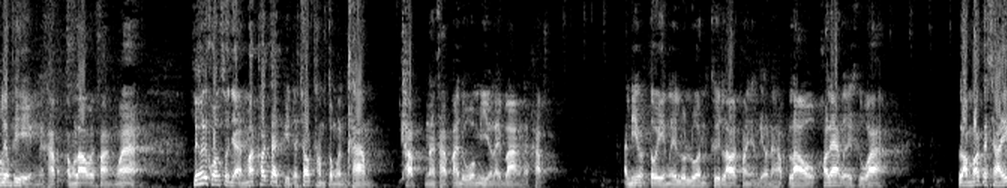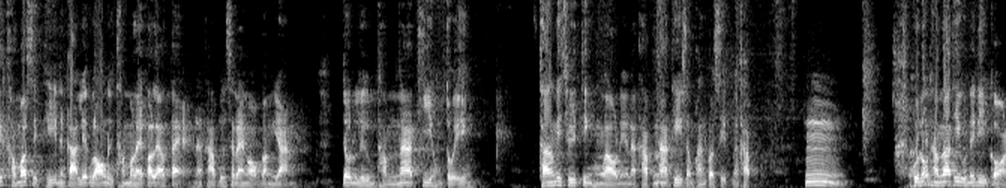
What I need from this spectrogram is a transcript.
เรื่องพี่เองนะครับเอามาเล่าให้ฟังว่า เรื่องที่คนส่วนใหญ่มักเข้าใจผิดและชอบทำตรงกันข้ามครับนะครับอะดูว่ามีอะไรบ้างนะครับ อันนี้ตัวเองเลยล้วนๆคือเล่าให้ฟังอย่างเดียวนะครับ เราข้อแรกเลยคือว่า เรามักจะใช้คำว่าสิทธิในการเรียกร้องหรือทำอะไรก็แล้วแต่นะครับ หรือแสดงออกบางอย่าง จนลืมทำหน้าที่ของตัวเอง ทั้งที่ชีวิตจริงของเราเนี่ยนะครับ หน้าที่สำคัญกว่าสิทธินะครับ อืม คุณต้องทำหน้าที่คุณให้ดีก่อน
